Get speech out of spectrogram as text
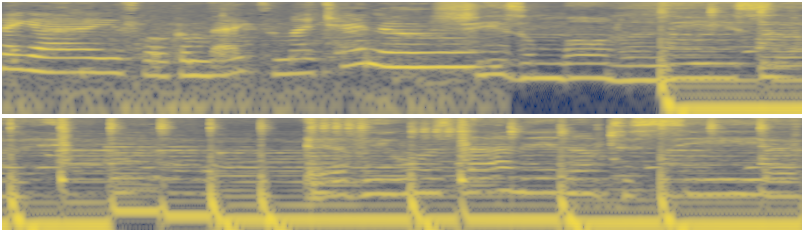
Hi guys, welcome back to my channel. She's a Mona Lisa. Everyone's lining up to see her.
